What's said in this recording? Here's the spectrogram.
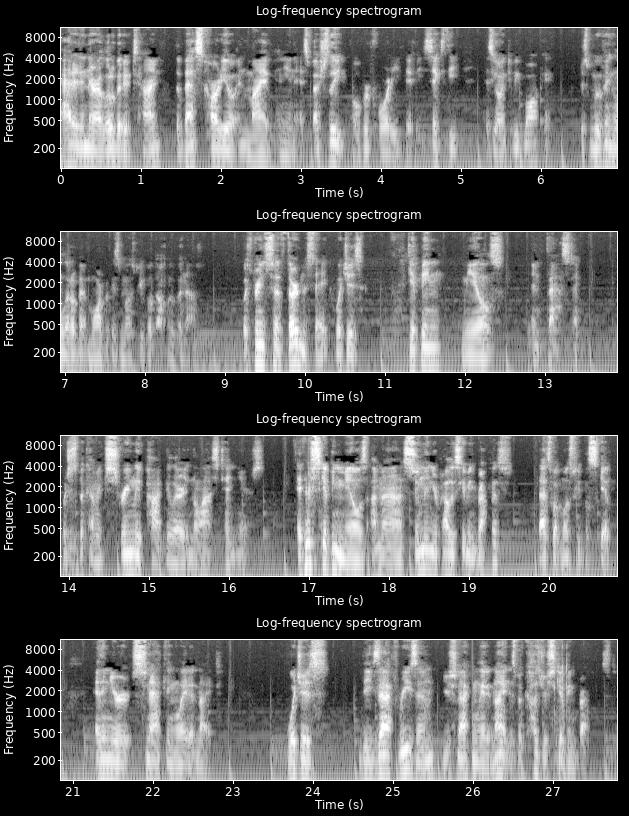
add it in there a little bit of time. The best cardio, in my opinion, especially over 40, 50, 60, is going to be walking, just moving a little bit more because most people don't move enough. Which brings us to the third mistake, which is skipping meals and fasting, which has become extremely popular in the last 10 years. If you're skipping meals, I'm assuming you're probably skipping breakfast that's what most people skip. And then you're snacking late at night, which is the exact reason you're snacking late at night is because you're skipping breakfast.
